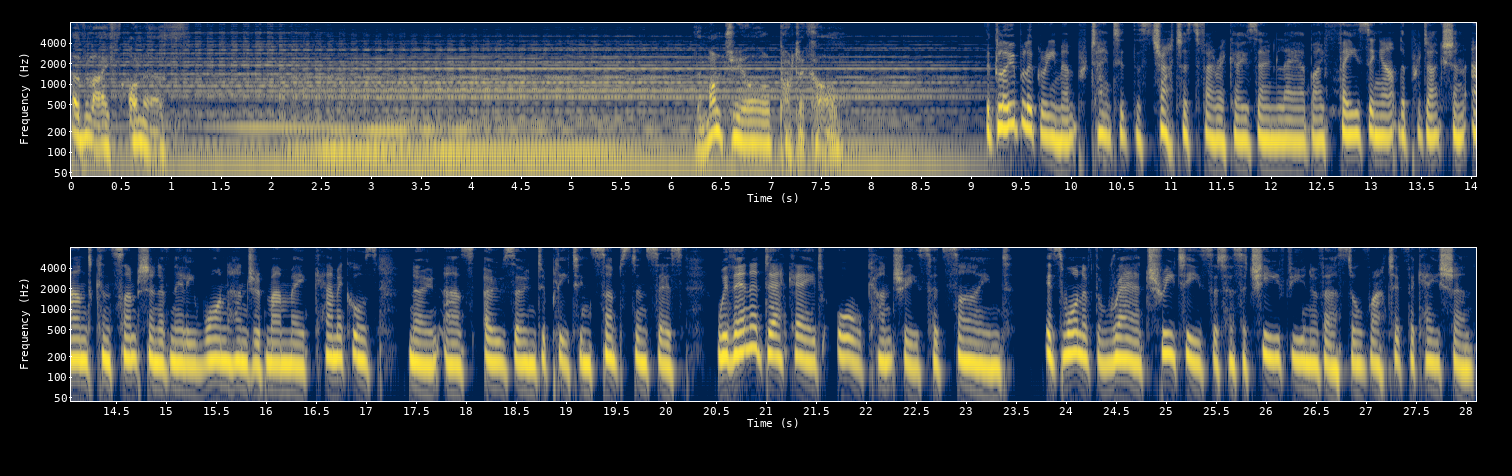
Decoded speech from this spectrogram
of life on Earth. The Montreal Protocol. The global agreement protected the stratospheric ozone layer by phasing out the production and consumption of nearly 100 man made chemicals known as ozone depleting substances. Within a decade, all countries had signed. It's one of the rare treaties that has achieved universal ratification.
